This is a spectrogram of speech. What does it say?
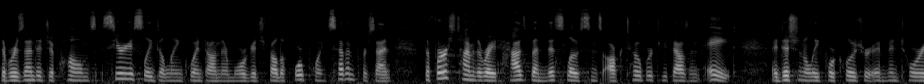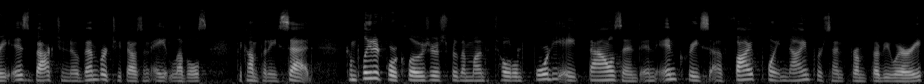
The percentage of homes seriously delinquent on their mortgage fell to 4.7%, the first time the rate has been this low since October 2008. Additionally, foreclosure inventory is back to November 2008 levels, the company said. Completed foreclosures for the month totaled 48,000, an increase of 5.9% from February,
